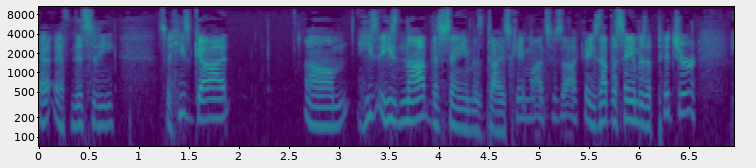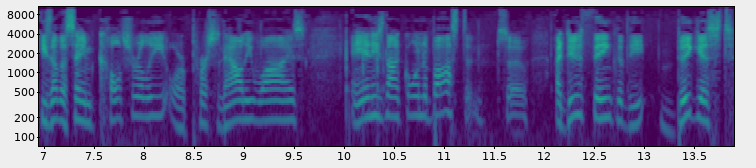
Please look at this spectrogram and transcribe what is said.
uh, ethnicity. So he's got um, he's he's not the same as Daisuke Matsuzaka. He's not the same as a pitcher. He's not the same culturally or personality wise, and he's not going to Boston. So I do think that the biggest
